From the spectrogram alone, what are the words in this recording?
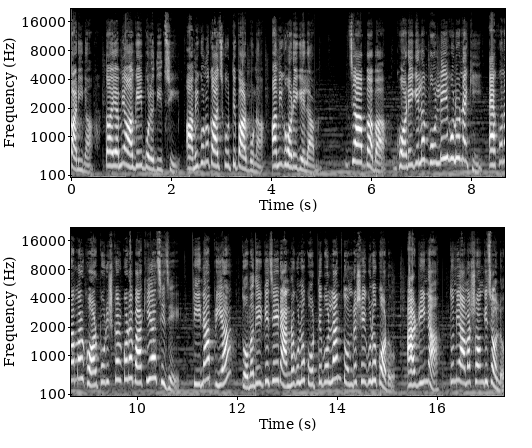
পারি না, তাই আমি আগেই বলে দিচ্ছি, আমি কোনো কাজ করতে পারব না, আমি ঘরে গেলাম। যা বাবা, ঘরে গেলাম বললেই হলো নাকি? এখন আমার ঘর পরিষ্কার করা বাকি আছে যে। টিনা, প্রিয়া, তোমাদেরকে যে রান্নাগুলো করতে বললাম, তোমরা সেগুলো করো। আর রিনা, তুমি আমার সঙ্গে চলো,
